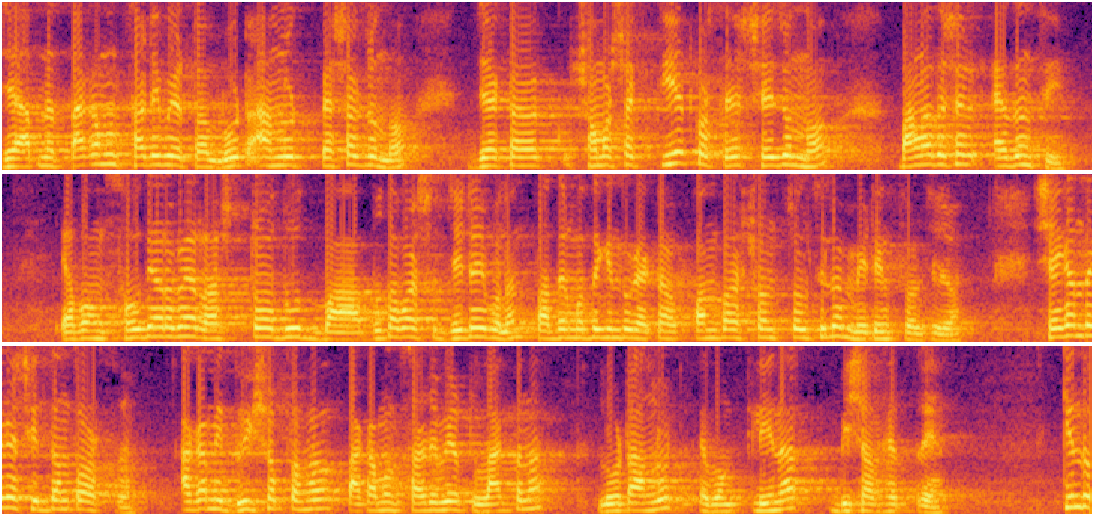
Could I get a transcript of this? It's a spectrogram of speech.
যে আপনার তাকামুল সার্টিফিকেটটা লোড আনলোড পেশার জন্য যে একটা সমস্যা ক্রিয়েট করছে সেই জন্য বাংলাদেশের এজেন্সি এবং সৌদি আরবের রাষ্ট্রদূত বা দূতাবাস যেটাই বলেন, তাদের মধ্যে কিন্তু একটা কনভার্সন চলছিল মিটিং চলছিল। সেখান থেকে সিদ্ধান্ত আসছে, আগামী দুই সপ্তাহ তাকামুল সার্টিফিকেট লাগবে না লোড আনলোড এবং ক্লিনার বিশার ক্ষেত্রে। কিন্তু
